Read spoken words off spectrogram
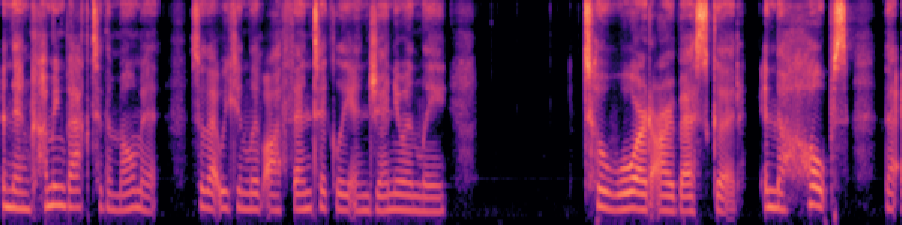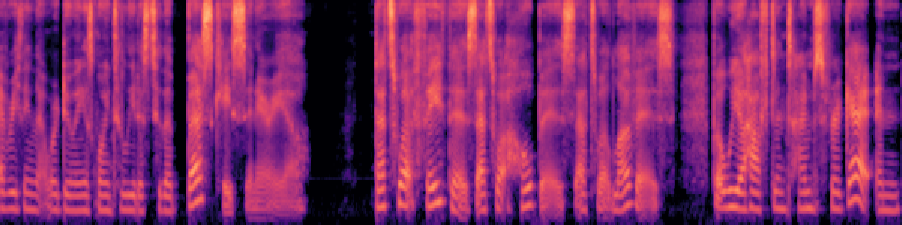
and then coming back to the moment so that we can live authentically and genuinely toward our best good in the hopes that everything that we're doing is going to lead us to the best case scenario. That's what faith is. That's what hope is. That's what love is. But we oftentimes forget and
